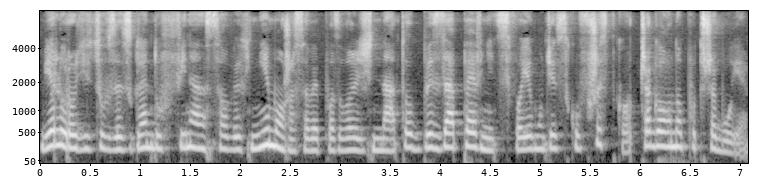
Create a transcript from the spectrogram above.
Wielu rodziców ze względów finansowych nie może sobie pozwolić na to, by zapewnić swojemu dziecku wszystko, czego ono potrzebuje.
